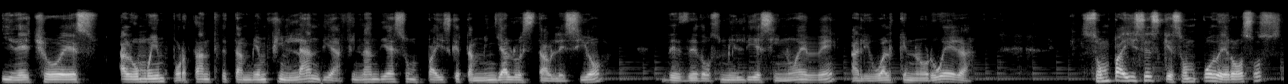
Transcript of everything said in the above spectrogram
y de hecho es algo muy importante también Finlandia. Finlandia es un país que también ya lo estableció desde 2019, al igual que Noruega. Son países que son poderosos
